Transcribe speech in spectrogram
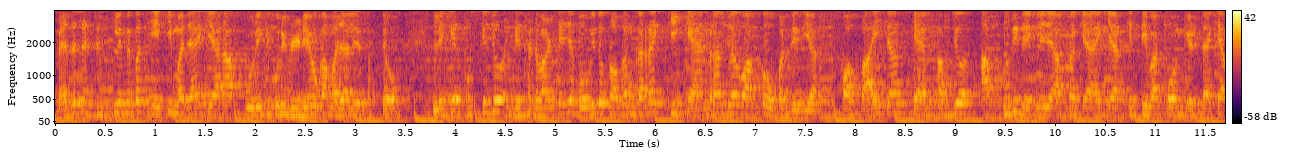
बेजललेस डिस्प्ले में बस एक ही मज़ा है कि यार आप पूरी की पूरी वीडियो का मज़ा ले सकते हो। लेकिन उसके जो डिसएडवांटेज है, वो भी तो प्रॉब्लम कर रहा है कि कैमरा जो है वो आपको ऊपर दे दिया। और बाई चांस कैम अब जो आप खुद ही देख लीजिए, आपका क्या है कि यार कितनी बार फ़ोन गिरता है, क्या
